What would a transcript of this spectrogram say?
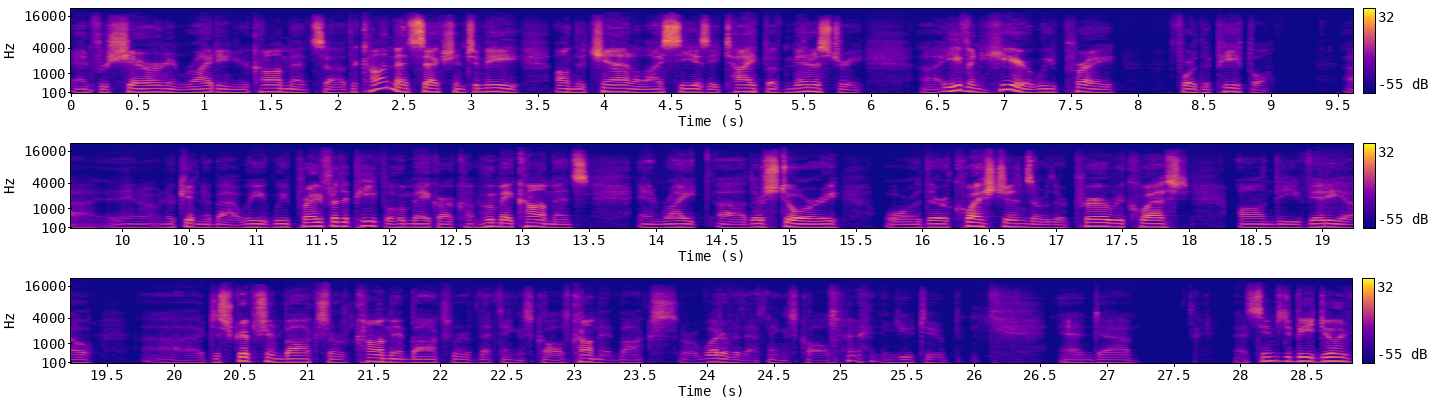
and for sharing and writing your comments. Uh, the comment section to me on the channel I see as a type of ministry. Uh, even here, we pray for the people. Uh, you know, no kidding about. It. We we pray for the people who make our who make comments and write uh, their story or their questions or their prayer request on the video uh, description box or comment box, whatever that thing is called, comment box or whatever that thing is called in YouTube. And uh, seems to be doing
